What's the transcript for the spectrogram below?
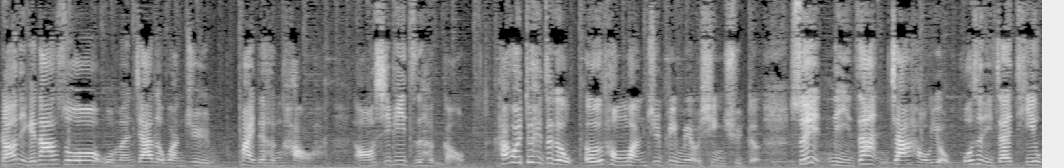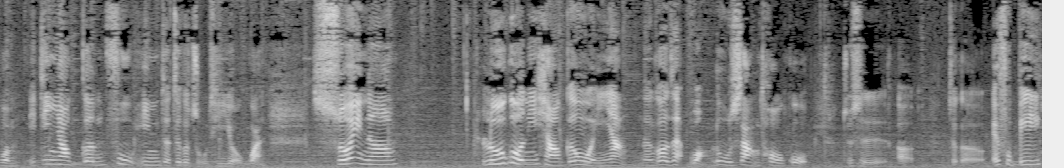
然后你跟他说我们家的玩具卖得很好，然后 CP 值很高，他会对这个儿童玩具并没有兴趣的。所以你在加好友，或是你在贴文，一定要跟妇婴的这个主题有关。所以呢，如果你想要跟我一样，能够在网络上透过，就是呃。这个 F B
